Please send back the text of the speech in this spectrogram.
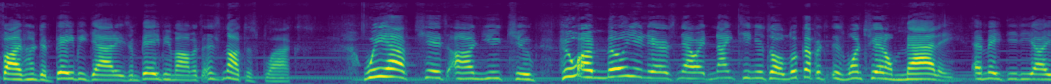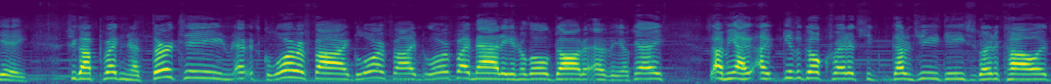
500 baby daddies and baby mamas. And it's not just blacks. We have kids on YouTube who are millionaires now at 19 years old. Look up this one channel, Maddie, M A D D I E. She got pregnant at 13. It's glorified, glorified, glorified Maddie and her little daughter, Evie, okay? I mean, I, I give the girl credit. She got a GED. She's going to college.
